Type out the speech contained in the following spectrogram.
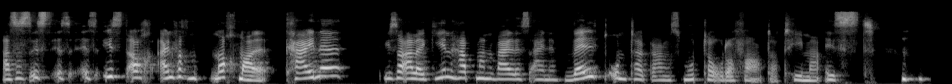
Also es ist, es, es ist auch einfach nochmal, keine dieser Allergien hat man, weil es eine Weltuntergangsmutter- oder Vaterthema ist.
